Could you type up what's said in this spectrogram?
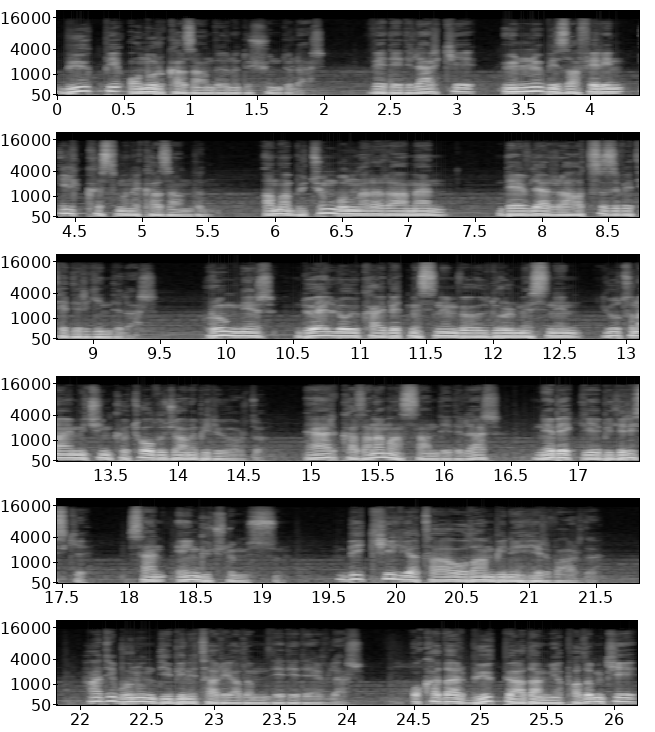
büyük bir onur kazandığını düşündüler. Ve dediler ki ünlü bir zaferin ilk kısmını kazandın. Ama bütün bunlara rağmen devler rahatsız ve tedirgindiler. Hrungnir, düelloyu kaybetmesinin ve öldürülmesinin Jotunheim için kötü olacağını biliyordu. Eğer kazanamazsan dediler, ne bekleyebiliriz ki? Sen en güçlümüzsün. Bir kil yatağı olan bir nehir vardı. Hadi bunun dibini tarayalım dedi devler. O kadar büyük bir adam yapalım ki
